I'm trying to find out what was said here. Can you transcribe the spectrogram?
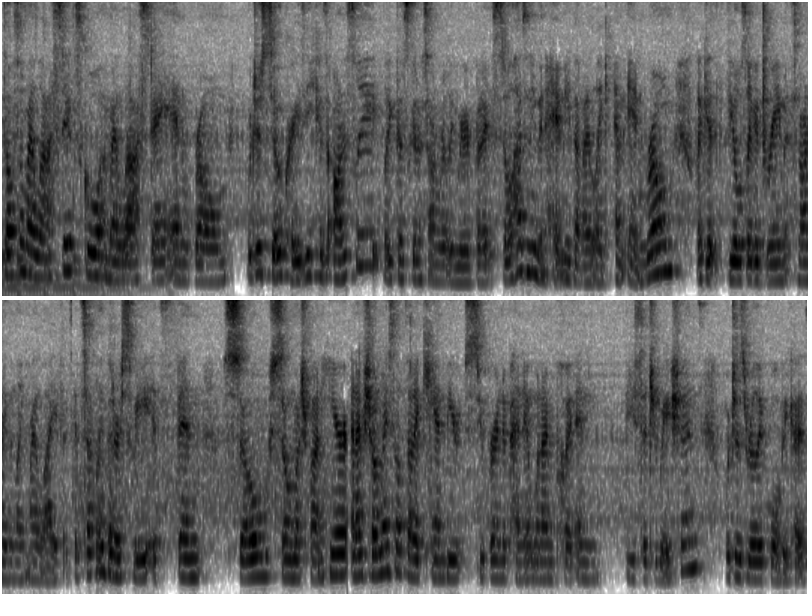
It's also my last day of school and my last day in Rome, which is so crazy because honestly, like this is gonna sound really weird, but it still hasn't even hit me that I like am in Rome. Like it feels like a dream. It's not even like my life. It's, it's definitely bittersweet. It's been so, so much fun here. And I've shown myself that I can be super independent when I'm put in these situations which is really cool because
